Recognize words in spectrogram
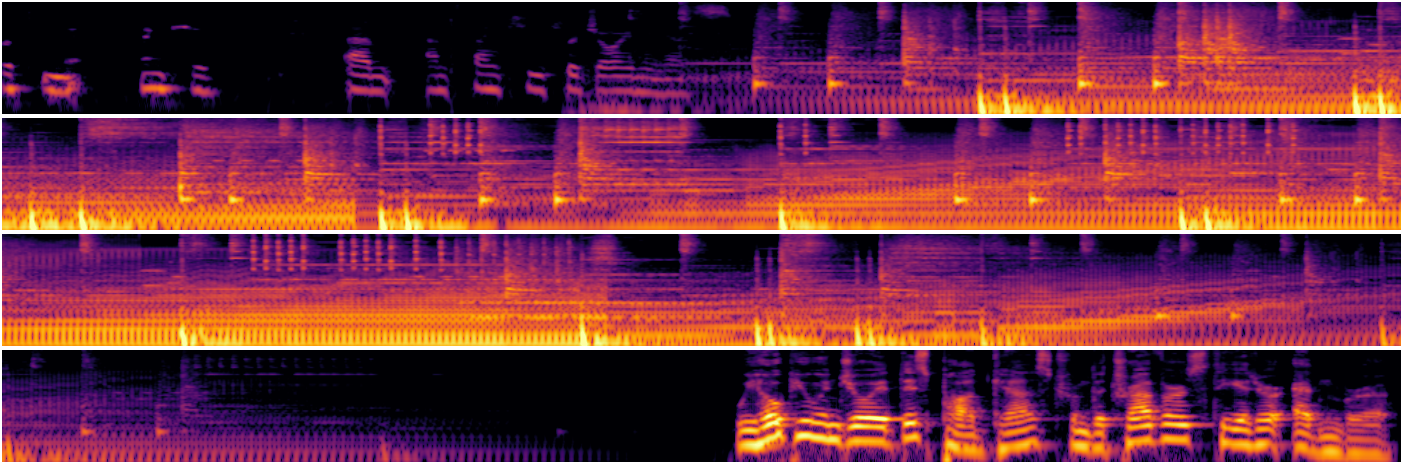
putting it. Thank you. Um, and thank you for joining us. We hope you enjoyed this podcast from the Traverse Theatre Edinburgh.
